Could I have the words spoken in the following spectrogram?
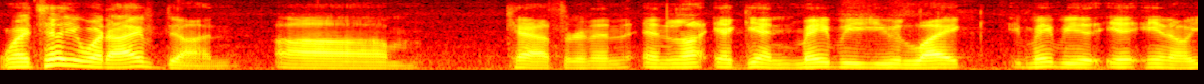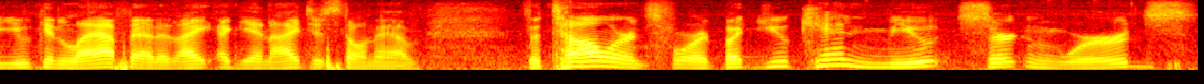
Well, I tell you what I've done, um, Catherine, and and again, maybe you like, maybe it, you know, you can laugh at it. I again, I just don't have the tolerance for it. But you can mute certain words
